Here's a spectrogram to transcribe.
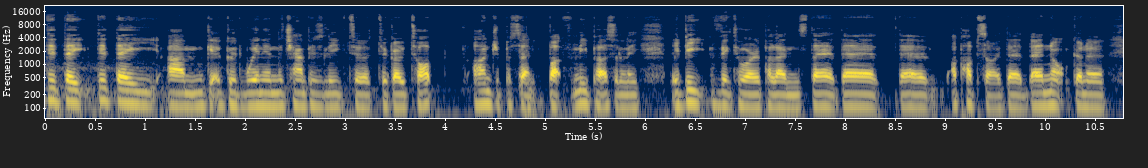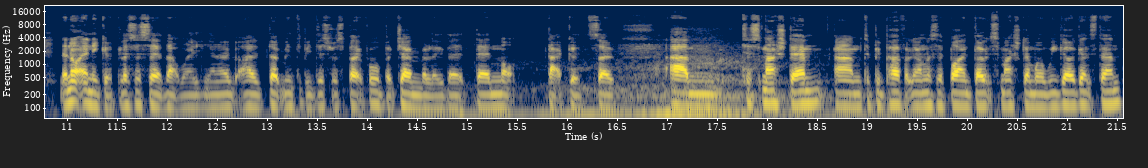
Did they, did they um, get a good win in the Champions League to, to go top? 100%. But for me personally, they beat Viktoria Plzeň. They're they're they're a pub side. They're they're not gonna they're not any good. Let's just say it that way. You know, I don't mean to be disrespectful, but generally they're they're not that good. So um, to smash them, um, to be perfectly honest, if Bayern don't smash them when we go against them,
